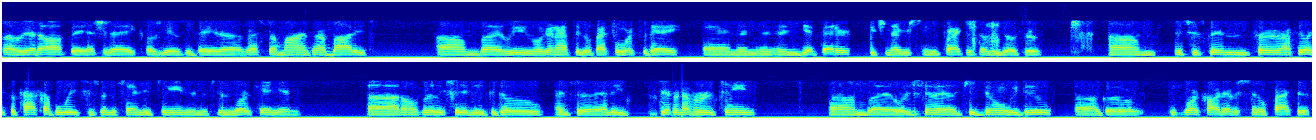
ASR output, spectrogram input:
so we had an off day yesterday. Coach gave us a day to rest our minds and our bodies. Um, but we we're gonna have to go back to work today and, and and get better each and every single practice that we go through. Um, it's just been for I feel like the past couple weeks it's been the same routine and it's been working and uh, I don't really see a need to go into any different of a routine. Um, but we're just gonna keep doing what we do. Uh, go just work hard every single practice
